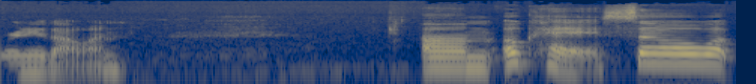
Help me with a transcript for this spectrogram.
never knew that one. Um, okay, so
